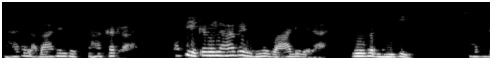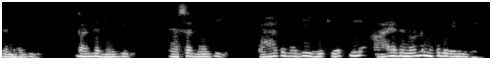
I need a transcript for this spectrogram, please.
පහස ලබා දෙන්න උත්සාහ කරලා අපි එක වෙලාවක වාඩි වෙලා රූප නොදී, ශබ්ද නොදී, ගන්ධ නොදී, රස නොදී පහත නොදී හිටියොත් මේ ආයතන වල මොකද වෙන්නේ කියලා.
